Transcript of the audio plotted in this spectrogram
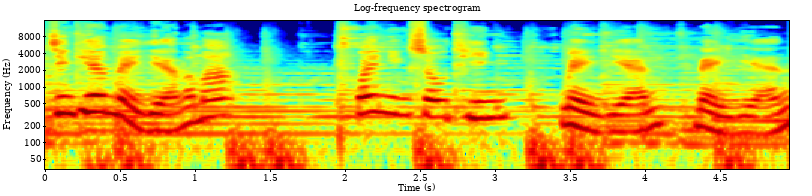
今天美言了吗？欢迎收听美言美言。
